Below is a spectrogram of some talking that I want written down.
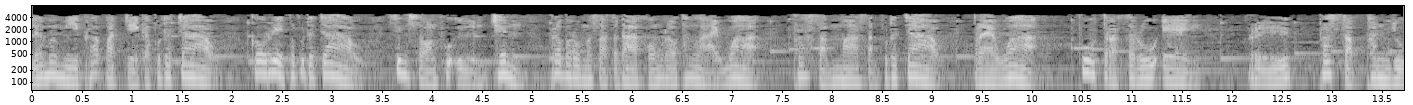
แล้วเมื่อมีพระปัจเจกพุทธเจ้า ก็เรียกพระพุทธเจ้า ซึ่งสอนผู้อื่น เช่น พระบรมศาสดาของเราทั้งหลายว่า พระสัมมาสัมพุทธเจ้า แปลว่า ผู้ตรัสรู้เอง หรือพระสัพพัญญู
